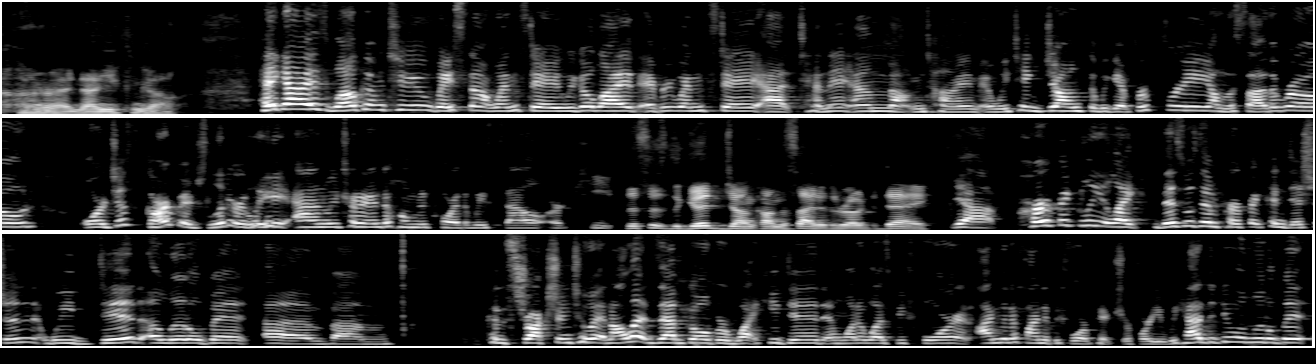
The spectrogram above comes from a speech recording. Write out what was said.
All right, now you can go. Hey guys, welcome to Waste Not Wednesday. We go live every Wednesday at 10 a.m. Mountain Time, and we take junk that we get for free on the side of the road or just garbage, literally, and we turn it into home decor that we sell or keep. This is the good junk on the side of the road today. Yeah, perfectly. Like this was in perfect condition. We did a little bit of um, construction to it, and I'll let Zeb go over what he did and what it was before. And I'm going to find a before picture for you. We had to do a little bit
